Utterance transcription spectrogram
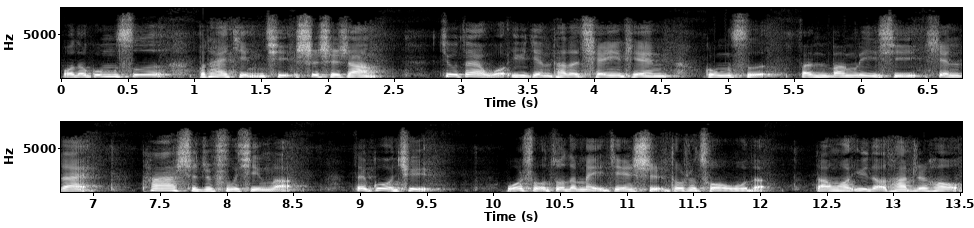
我的公司不太景气，事实上，就在我遇见他的前一天，公司分崩离析。现在他失之复兴了。在过去。我所做的每件事都是错误的。当我遇到他之后，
